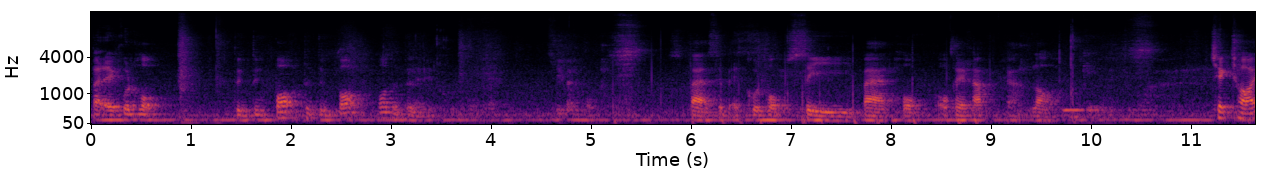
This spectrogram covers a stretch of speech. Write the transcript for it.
แปดเอ็ดคูณหกตึงตึงโป๊ะตึงตึงโป๊ะโป๊ะตึงตึงสี่แปดหกแปดสิบเอ็ดคูณหกสี่แปดหกโอเคครับอะรอเก่งเลยว่าเช็คช้อย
